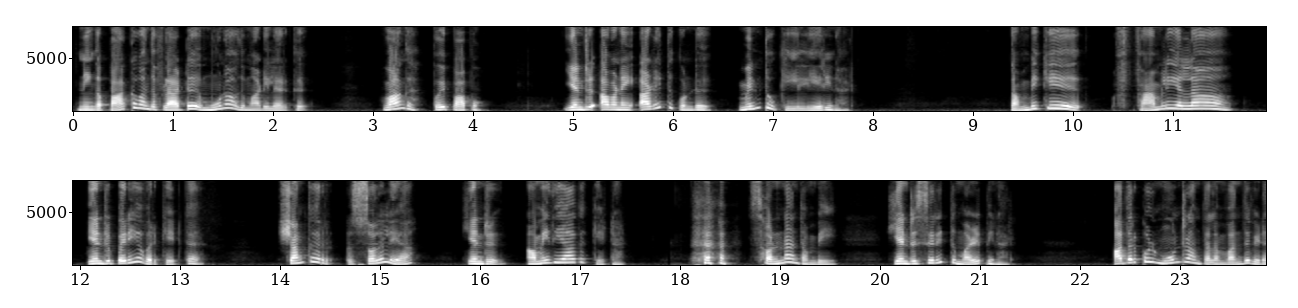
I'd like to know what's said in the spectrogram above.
நீங்கள் பார்க்க வந்த ஃப்ளாட்டு மூணாவது மாடியில் இருக்கு. வாங்க போய் பார்ப்போம். என்று அவனை அழைத்து கொண்டு மின்தூக்கியில் ஏறினார். தம்பிக்கு ஃபேமிலி எல்லாம் என்று பெரியவர் கேட்க ஷங்கர் சொல்லலையா? என்று அமைதியாக கேட்டான். சொன்னான் தம்பி என்று சிரித்து மழுப்பினார். அதற்குள் மூன்றாம் தளம் வந்துவிட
